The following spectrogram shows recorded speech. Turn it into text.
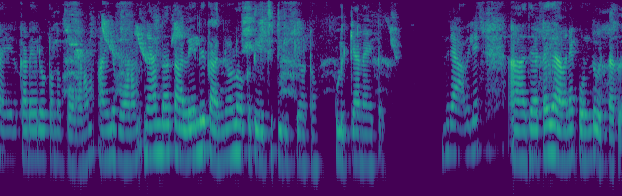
തയ്യൽ കടയിലോട്ടൊന്ന് പോകണം അതിന് പോകണം ഞാൻ എന്താ തലയിൽ കഞ്ഞോളമൊക്കെ തേച്ചിട്ടിരിക്കും കേട്ടോ കുളിക്കാനായിട്ട്. ഇന്ന് രാവിലെ ചേട്ടായി അവനെ കൊണ്ടുവിട്ടത്.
